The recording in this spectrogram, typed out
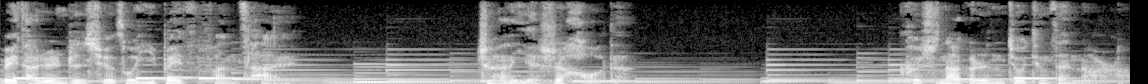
为他认真学做一辈子饭菜，这样也是好的。可是那个人究竟在哪儿啊？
